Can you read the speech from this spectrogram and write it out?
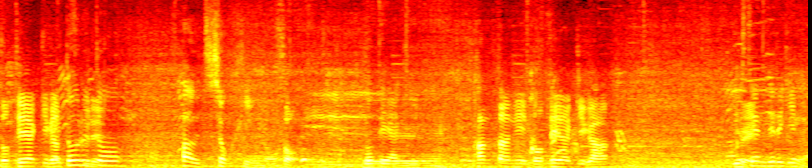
土手焼きがレト作れる。ルトパウチ食品のそう。土手焼き。簡単に土手焼きが湯煎でできるの？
